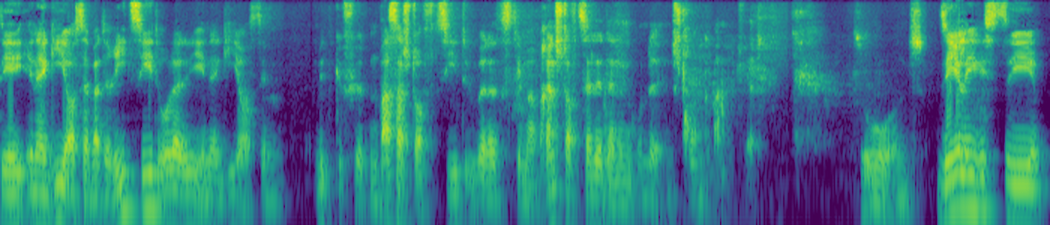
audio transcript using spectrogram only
die Energie aus der Batterie zieht oder die Energie aus dem mitgeführten Wasserstoff zieht über das Thema Brennstoffzelle, der im Grunde in Strom gewandelt wird. So, und sicherlich ist die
